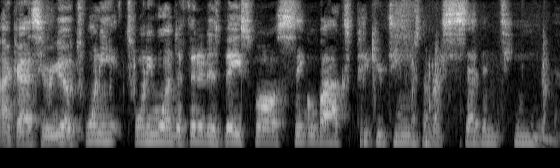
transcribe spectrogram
All right, guys, here we go. 20, 21 Definitive Baseball, single box, pick your teams, number 17.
